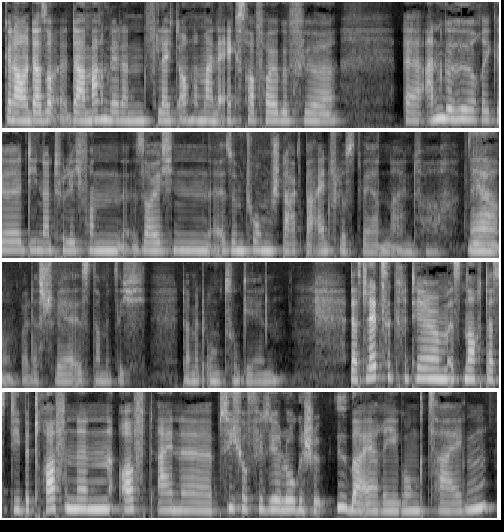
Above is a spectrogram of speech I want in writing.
Genau, und da, so, da machen wir dann vielleicht auch nochmal eine extra Folge für äh, Angehörige, die natürlich von solchen äh, Symptomen stark beeinflusst werden einfach. Ja. Weil das schwer ist, damit sich damit umzugehen. Das letzte Kriterium ist noch, dass die Betroffenen oft eine psychophysiologische Übererregung zeigen.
